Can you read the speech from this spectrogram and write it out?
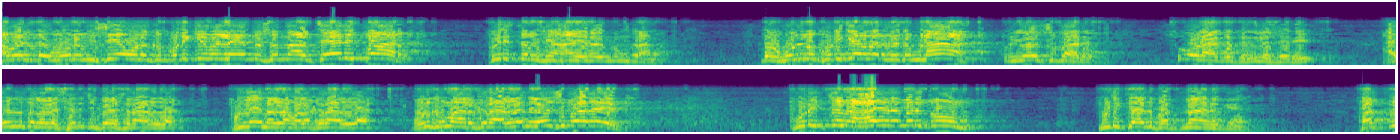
அவள்கிட்ட ஒரு விஷயம் உனக்கு பிடிக்கவில்லை என்று சொன்னால் தேடிப்பார். பிடித்த விஷயம் ஆயிரம் இருக்குங்கிறாங்க இந்த ஒண்ணு பிடிக்காம இருக்கட்டும்னா ஒரு யோசிச்சு பாரு சோறாக்க தெரியல சரி அதுல நல்லா சிரிச்சு பேசுறாள் பிள்ளை நல்லா வளர்க்கறாள்ல ஒழுக்கமா இருக்கிறாள்ல யோசிச்சு பிடிச்சது ஆயிரம் இருக்கும். பிடிக்காது பத்து தான் இருக்கும் பத்து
